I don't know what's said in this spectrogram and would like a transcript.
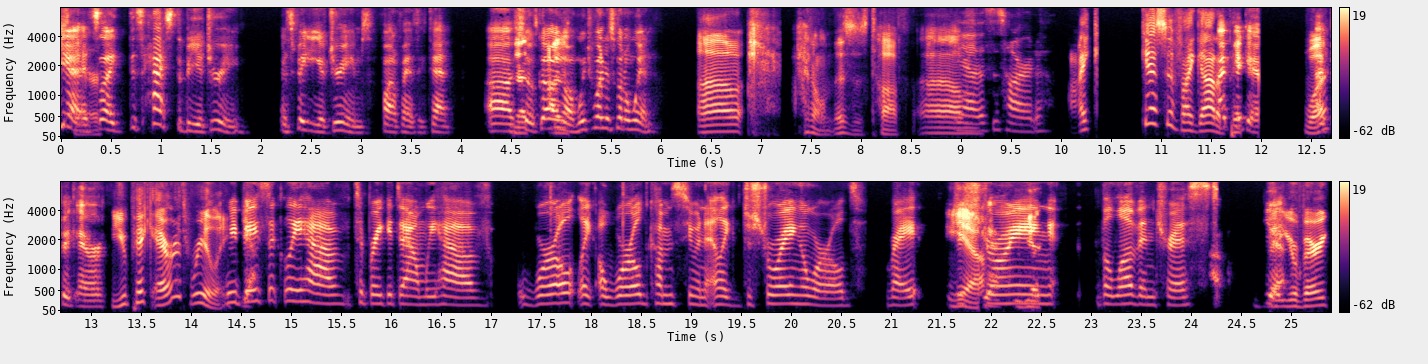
yeah, it's like this has to be a dream. And speaking of dreams, Final Fantasy X. Uh, so That's- I going was- on, which one is going to win? uh I don't this is tough. Um yeah, this is hard. I guess if I gotta I pick, pick Aerith. I pick Aerith. you pick Aerith, really? We Yeah. basically have to break it down. We have world like a world comes to an end, like destroying a world, right? yeah, Destroying the love interest, Uh, that Yeah, you're very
